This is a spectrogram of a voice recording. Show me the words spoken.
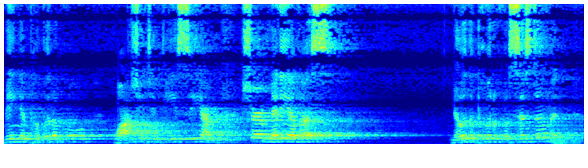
Being in political Washington, D.C., I'm sure many of us know the political system and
